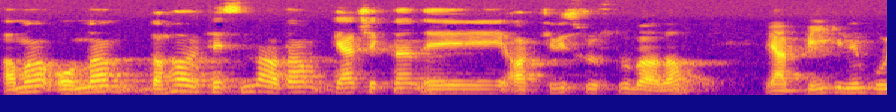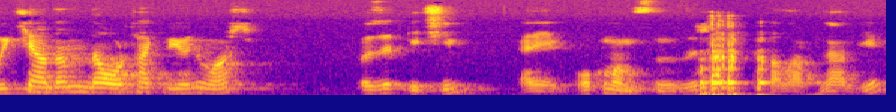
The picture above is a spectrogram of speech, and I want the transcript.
Ama ondan daha ötesinde adam gerçekten eee, aktivist ruhlu bir adam. Ya bilginin bu iki adamın da ortak bir yönü var. Özet geçeyim. Yani okumamışsınızdır falan filan diye.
